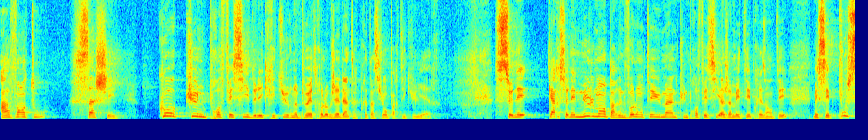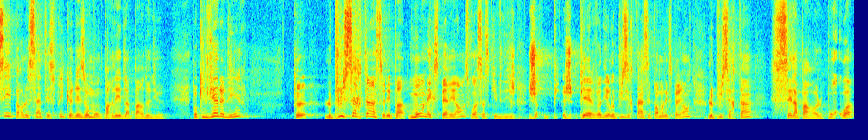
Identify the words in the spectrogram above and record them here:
Avant tout, sachez qu'aucune prophétie de l'Écriture ne peut être l'objet d'interprétation particulière. Ce n'est car ce n'est nullement par une volonté humaine qu'une prophétie a jamais été présentée, mais c'est poussé par le Saint-Esprit que des hommes ont parlé de la part de Dieu. Donc il vient de dire que le plus certain, ce n'est pas mon expérience, voilà ce qu'il dire. Pierre va dire le plus certain, ce n'est pas mon expérience, le plus certain, c'est la parole. Pourquoi?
